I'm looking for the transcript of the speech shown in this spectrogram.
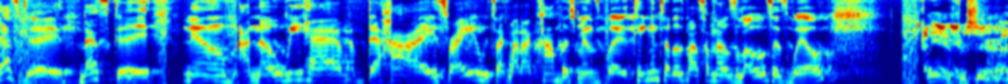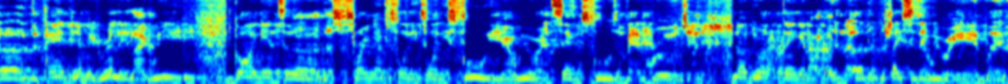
That's good. That's good. Now, I know we have the highs, right? We talk about our accomplishments, but can you tell us about some of those lows as well? Oh yeah, for sure. Uh, the pandemic really, like we going into the spring of 2020 school year, we were in seven schools in Baton Rouge, and you know doing our thing in, our, in the other places that we were in. But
